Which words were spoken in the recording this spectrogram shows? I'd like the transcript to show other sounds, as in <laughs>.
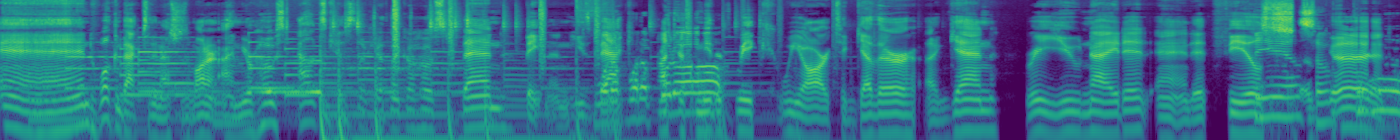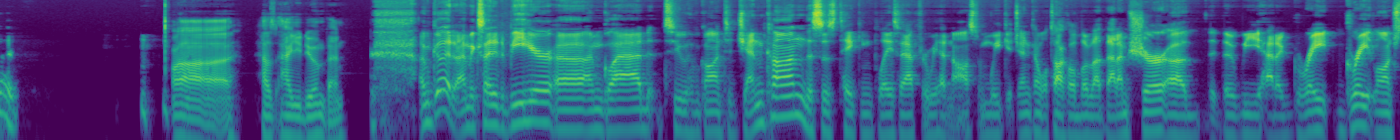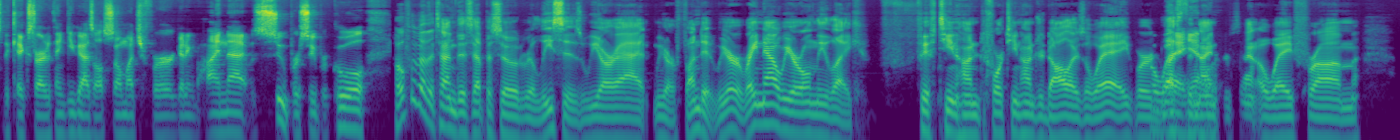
And welcome back to the Masters of Modern. I'm your host, Alex Kessler, here with my co-host Ben Bateman. He's What back. up, what up, what just me this week. We are together again, reunited, and it feels, so, good. Uh, how's how you doing, Ben? I'm good. I'm excited to be here. Uh, I'm glad to have gone to Gen Con. This is taking place after we had an awesome week at Gen Con. We'll talk a little bit about that. I'm sure uh, that, that we had a great, great launch of the Kickstarter. Thank you guys all so much for getting behind that. It was super, super cool. Hopefully, by the time this episode releases, we are at we are funded. We are right now. We are only like fifteen hundred, fourteen hundred dollars away. We're Away, less than yeah. nine percent away from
